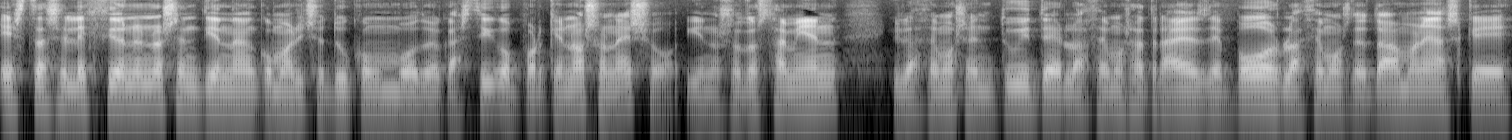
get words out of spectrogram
estas elecciones no se entiendan, como has dicho tú, como un voto de castigo, porque no son eso. Y nosotros también, y lo hacemos en Twitter, lo hacemos a través de posts, lo hacemos de todas maneras que,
